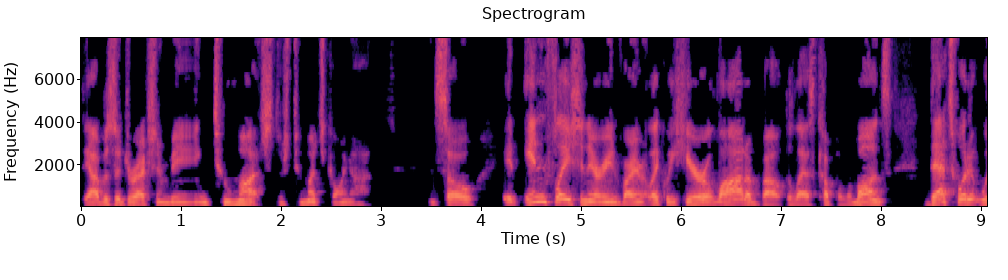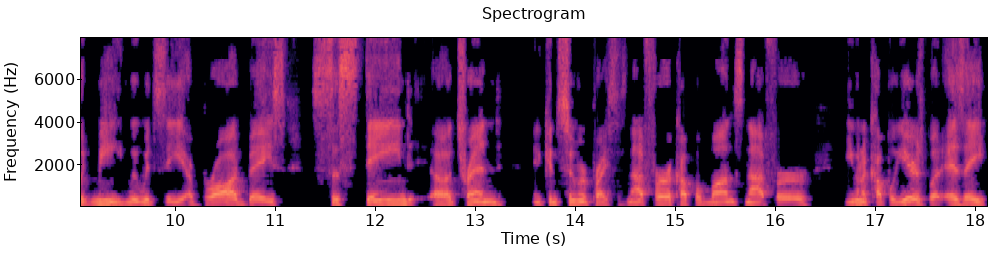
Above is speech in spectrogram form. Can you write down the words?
The opposite direction being too much. There's too much going on. And so, an inflationary environment, like we hear a lot about the last couple of months, that's what it would mean. We would see a broad based, sustained uh, trend in consumer prices, not for a couple months, not for even a couple years, but as a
